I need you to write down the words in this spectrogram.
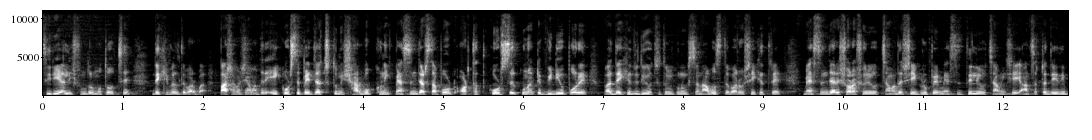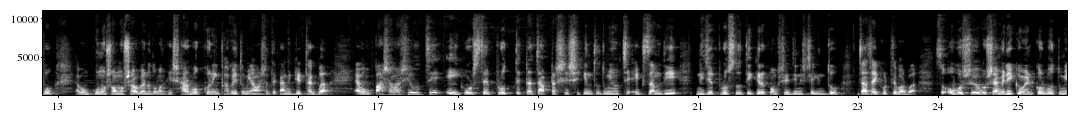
সিরিয়ালি সুন্দর মতো হচ্ছে দেখে ফেলতে পারবা। পাশাপাশি আমাদের এই কোর্সে পেয়ে যাচ্ছ তুমি সার্বক্ষণিক মেসেঞ্জার সাপোর্ট অর্থাৎ কোর্সের কোনো একটা ভিডিও পরে বা দেখে যদি হচ্ছে তুমি কোনো কিছু না বুঝতে পারো, সেক্ষেত্রে মেসেঞ্জারে সরাসরি হচ্ছে আমাদের সেই গ্রুপে মেসেজ দিলে হচ্ছে আমি সেই আনসারটা দিয়ে দিব এবং কোনো সমস্যা হবে না তোমাকে, সার্বক্ষণিকভাবেই তুমি আমার সাথে কানেক্টেড থাকবা। এবং পাশাপাশি হচ্ছে এই কোর্সের প্রত্যেকটা চ্যাপ্টার শেষে কিন্তু তুমি হচ্ছে এক্সাম দিয়ে নিজের প্রস্তুতি কীরকম সেই জিনিসটা কিন্তু যাচাই করতে পারবা। সো অবশ্যই অবশ্যই আমি রিকমেন্ড করব তুমি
